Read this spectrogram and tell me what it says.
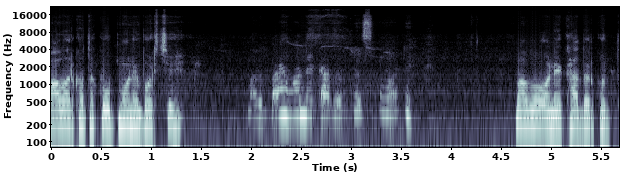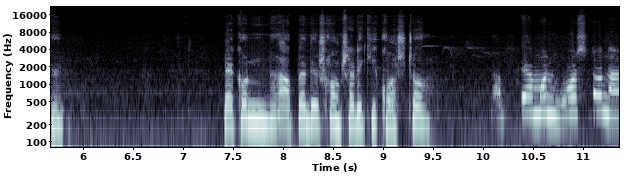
বাবার কথা খুব মনে পড়ছে। অনেক আদর বাবা অনেক আদর করতেন। এখন আপনাদের সংসারে কি কষ্ট? তেমন কষ্ট না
